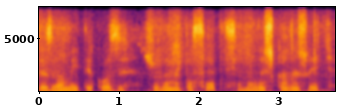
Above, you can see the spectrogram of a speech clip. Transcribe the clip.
Куди з вами йти, кози? Що ви не пасетеся, малишка лежить.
